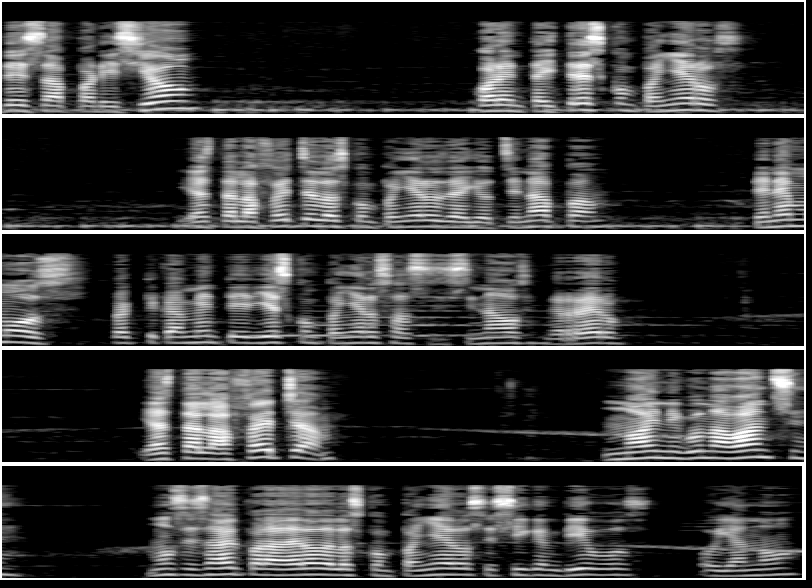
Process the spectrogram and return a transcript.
desapareció 43 compañeros. Y hasta la fecha los compañeros de Ayotzinapa tenemos prácticamente 10 compañeros asesinados en Guerrero y hasta la fecha no hay ningún avance. No se sabe el paradero de los compañeros, si siguen vivos o ya no.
